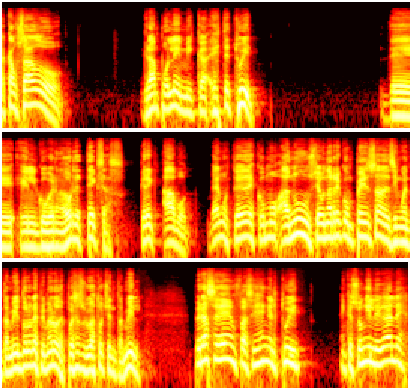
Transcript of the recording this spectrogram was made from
Ha causado gran polémica este tweet del gobernador de Texas, Greg Abbott. Vean ustedes cómo anuncia una recompensa de 50 mil dólares primero, después se subió hasta 80 mil. Pero hace énfasis en el tweet en que son ilegales,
